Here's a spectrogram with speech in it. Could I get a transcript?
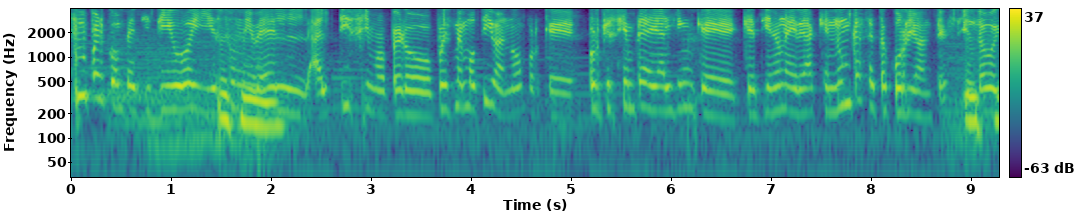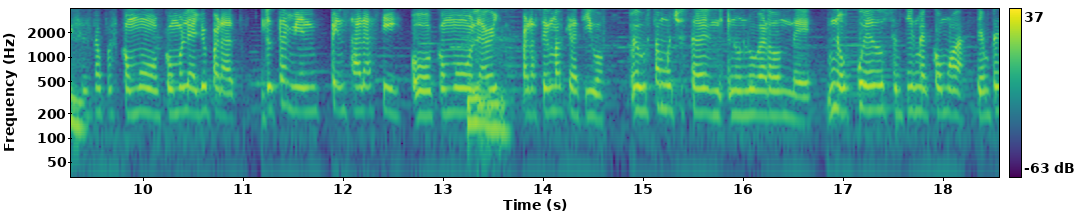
súper competitivo y es un nivel altísimo, pero pues me motiva, ¿no? Porque, porque siempre hay alguien que, que tiene una idea que nunca se te ocurrió antes y luego dices, no, pues ¿cómo, cómo le hallo para yo también pensar así o cómo le hallo para ser más creativo? Me gusta mucho estar en, un lugar donde no puedo sentirme cómoda. Siempre,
